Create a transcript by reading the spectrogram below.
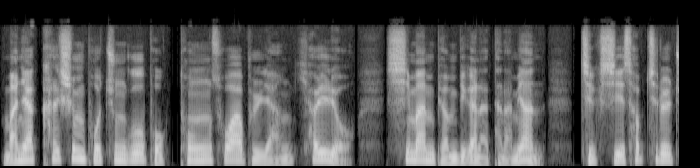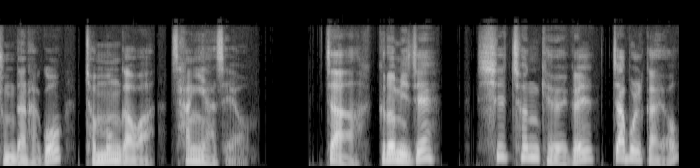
만약 칼슘 보충구 복통, 소화불량, 혈뇨, 심한 변비가 나타나면 즉시 섭취를 중단하고 전문가와 상의하세요. 자, 그럼 이제 실천 계획을 짜볼까요?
